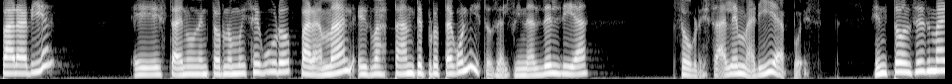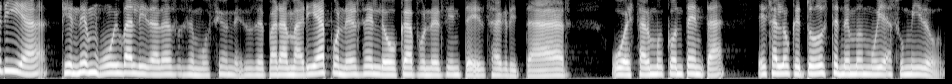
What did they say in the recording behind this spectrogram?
para bien, eh, está en un entorno muy seguro, para mal, es bastante protagonista, o sea, al final del día sobresale María, pues. Entonces María tiene muy validadas sus emociones, o sea, para María ponerse loca, ponerse intensa, gritar o estar muy contenta, es algo que todos tenemos muy asumido.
